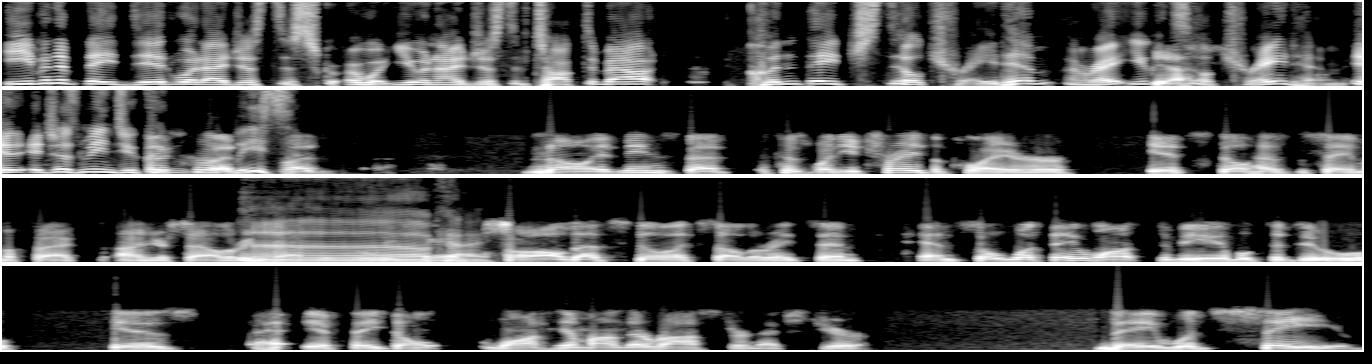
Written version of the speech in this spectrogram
even if they did what I just described, what you and I just have talked about, couldn't they still trade him? All right, you could Yes. still trade him. It, it just means you couldn't could, release him. No, it means that because when you trade the player, it still has the same effect on your salary cap. him. Ah, okay. So all that still accelerates in. And so what they want to be able to do is if they don't want him on their roster next year, they would save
